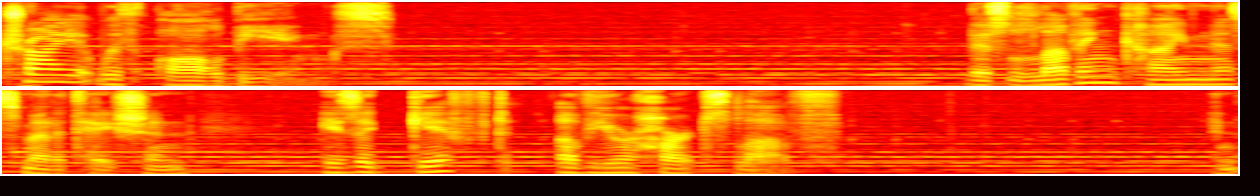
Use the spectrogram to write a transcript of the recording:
try it with all beings. This loving kindness meditation is a gift of your heart's love, an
